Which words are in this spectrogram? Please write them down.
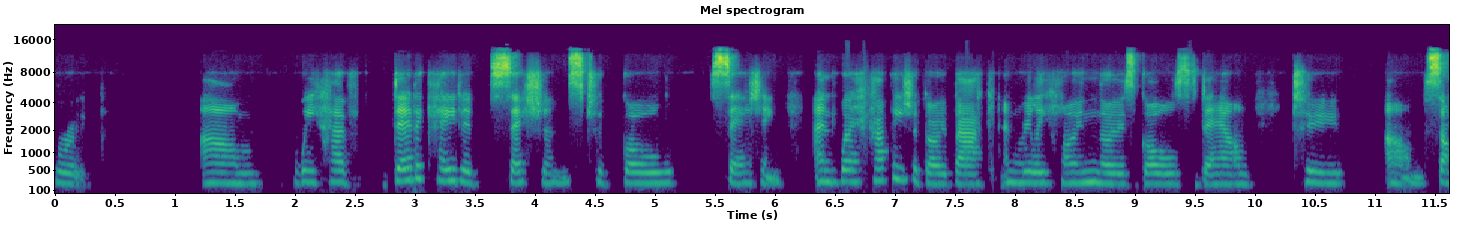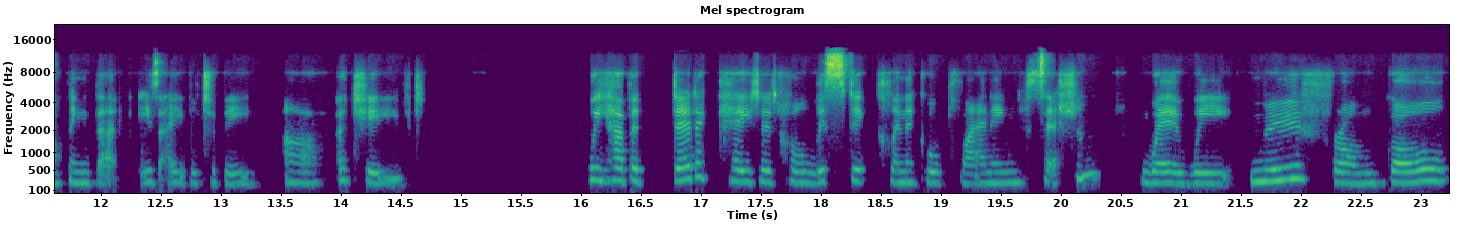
group. Um, we have dedicated sessions to goal setting, and we're happy to go back and really hone those goals down to um, something that is able to be uh, achieved. We have a dedicated holistic clinical planning session where we move from goal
